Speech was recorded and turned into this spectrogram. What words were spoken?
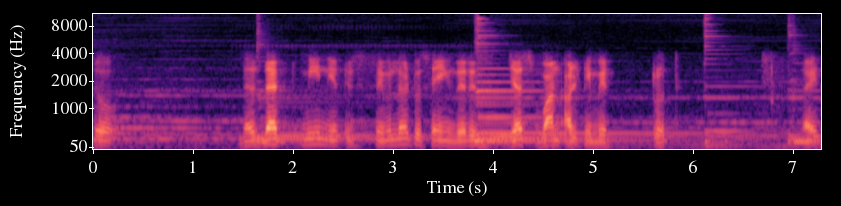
So, does that mean it is similar to saying there is just one ultimate truth? Right?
